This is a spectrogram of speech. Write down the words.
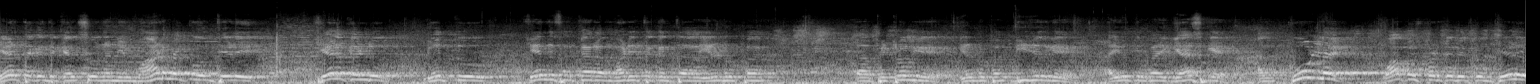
ಹೇಳ್ತಕ್ಕಂಥ ಕೆಲಸವನ್ನು ನೀವು ಮಾಡಬೇಕು ಅಂತೇಳಿ ಕೇಳ್ಕೊಂಡು ಇವತ್ತು ಕೇಂದ್ರ ಸರ್ಕಾರ ಮಾಡಿರ್ತಕ್ಕಂಥ ಎರಡು ರೂಪಾಯಿ ಪೆಟ್ರೋಲ್ಗೆ ಎರಡು ರೂಪಾಯಿ, ಡೀಸೆಲ್ಗೆ ಐವತ್ತು ರೂಪಾಯಿ ಗ್ಯಾಸ್ಗೆ, ಅದು ಕೂಡಲೇ ವಾಪಸ್ ಪಡ್ಕೋಬೇಕು ಅಂತೇಳಿ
